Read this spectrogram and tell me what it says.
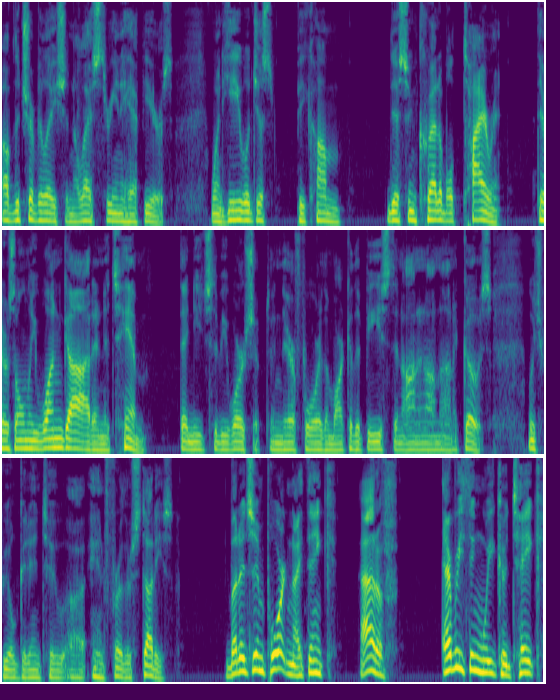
of the tribulation, the last three and a half years, when he will just become this incredible tyrant. There's only one God, and it's him that needs to be worshiped, and therefore the mark of the beast, and on and on and on it goes, which we'll get into uh, in further studies. But it's important, I think, out of everything we could take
